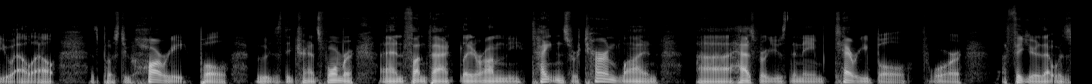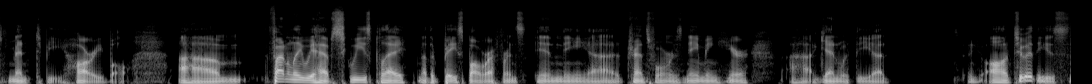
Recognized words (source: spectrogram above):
U L L, as opposed to Hari Bull, who is the Transformer. And fun fact later on the Titans Return line, uh, Hasbro used the name Terry Bull for a figure that was meant to be Horri-Bull. Um, finally, we have Squeeze Play, another baseball reference in the uh, Transformers naming here. Uh, again, with the all two of these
